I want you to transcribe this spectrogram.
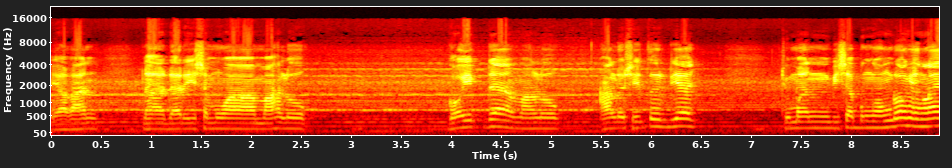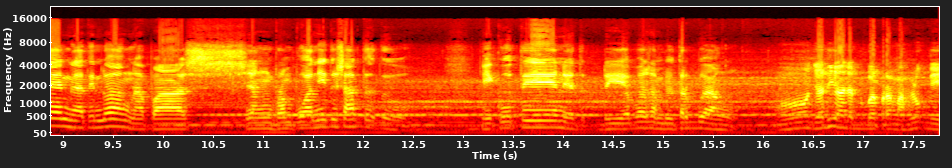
ya kan nah dari semua makhluk goib dah makhluk halus itu dia cuman bisa bengong doang yang lain ngeliatin doang. Nah pas yang perempuan itu satu tuh ngikutin ya, di apa sambil terbang. Oh, jadi ada beberapa makhluk di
